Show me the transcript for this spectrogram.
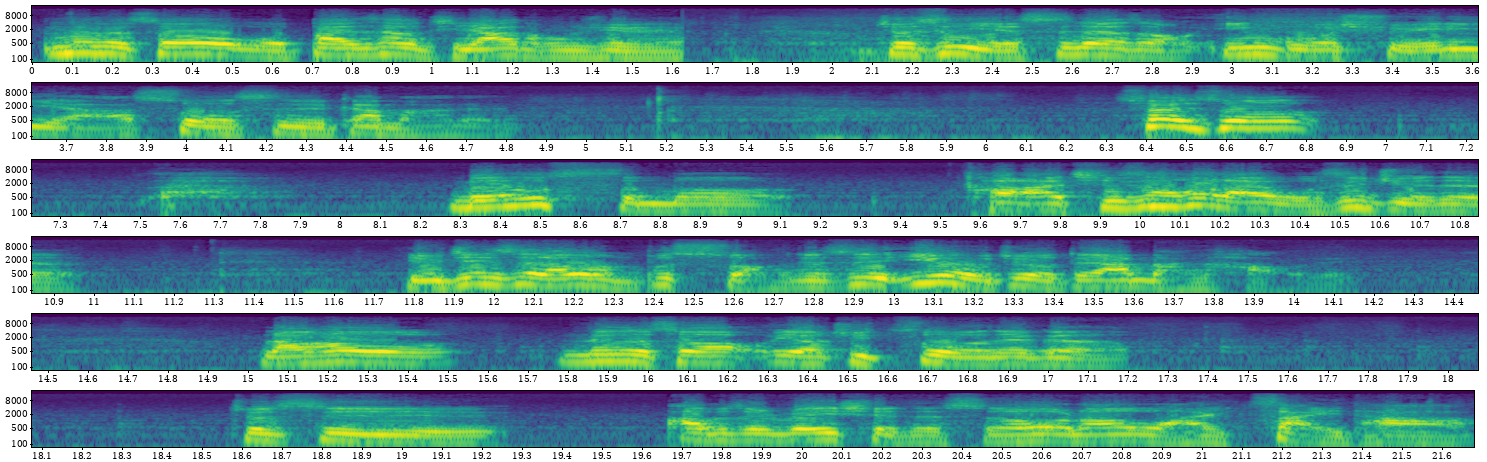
那个时候我班上其他同学。就是也是那种英国学历啊，硕士干嘛的。虽然说没有什么好啦，其实后来我是觉得有件事让我很不爽，就是因为我觉得我对他蛮好的，然后那个时候要去做那个就是 observation 的时候，然后我还载他，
